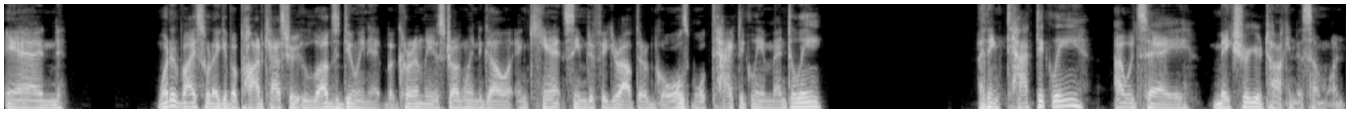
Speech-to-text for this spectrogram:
And what advice would I give a podcaster who loves doing it, but currently is struggling to go and can't seem to figure out their goals, both tactically and mentally? I think tactically, I would say make sure you're talking to someone.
